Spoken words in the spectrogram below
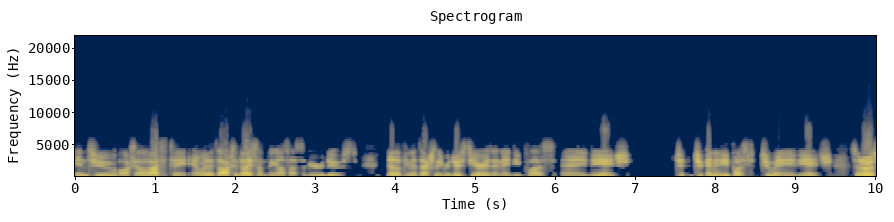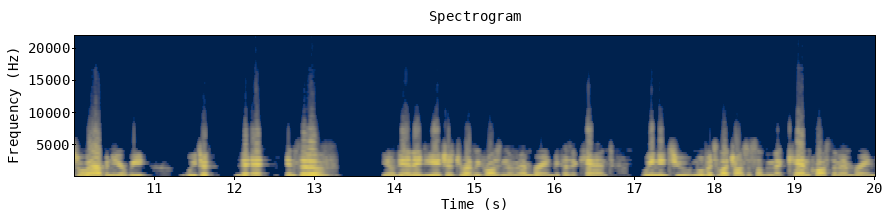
into oxaloacetate. And when it's oxidized, something else has to be reduced. Now the thing that's actually reduced here is NAD plus and NADH. To, to NAD plus to NADH. So notice what happened here. We we took the instead of you know the NADH is directly crossing the membrane because it can't. We need to move its electrons to something that can cross the membrane.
